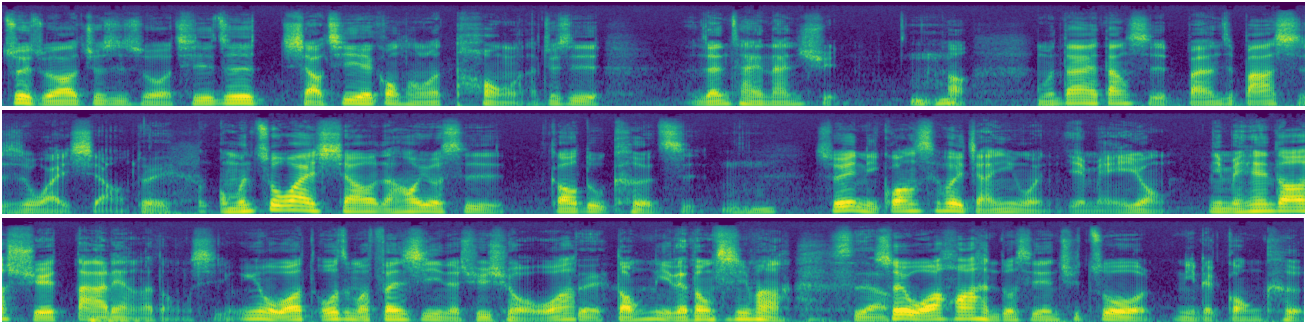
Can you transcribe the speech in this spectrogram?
最主要就是说，其实这是小企业共同的痛啊，就是人才难寻。嗯、好，我们大概当时百分之八十是外销，对，我们做外销，然后又是高度克制，嗯，所以你光是会讲英文也没用，你每天都要学大量的东西，因为我要我怎么分析你的需求，我要懂你的东西嘛，是啊，所以我要花很多时间去做你的功课，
